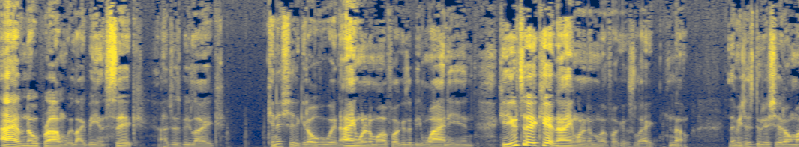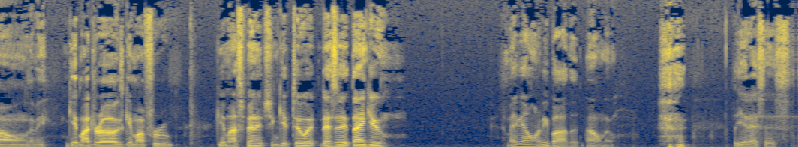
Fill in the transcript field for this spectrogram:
I have no problem with like being sick. I just be like, can this shit get over with? I ain't one of them motherfuckers that be whiny and can you take care? And I ain't one of them motherfuckers. Like, no. Let me just do this shit on my own. Let me get my drugs, get my fruit, get my spinach, and get to it. That's it. Thank you. Maybe I don't want to be bothered. I don't know. yeah, that's it.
